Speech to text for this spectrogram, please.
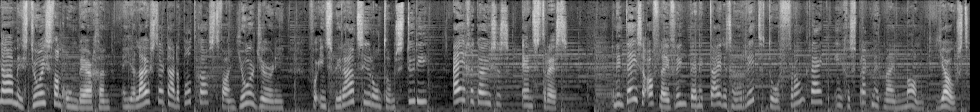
naam is Joyce van Ombergen en je luistert naar de podcast van Your Journey voor inspiratie rondom studie, eigen keuzes en stress. En in deze aflevering ben ik tijdens een rit door Frankrijk in gesprek met mijn man Joost.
